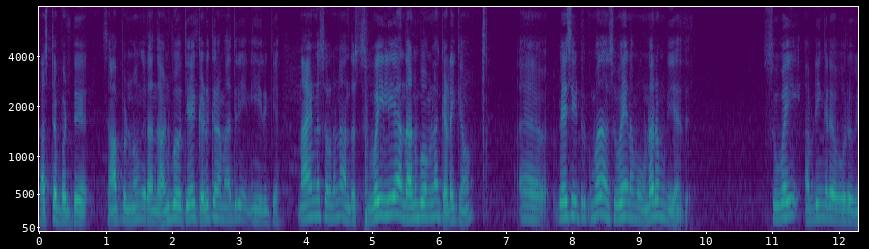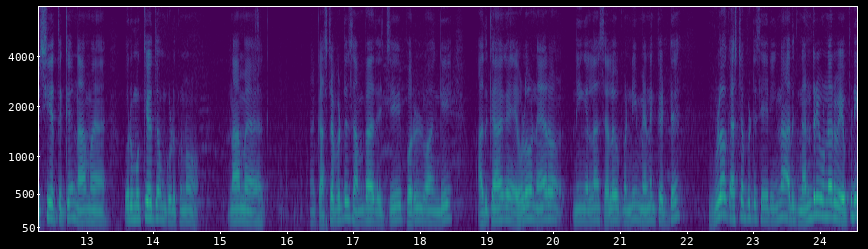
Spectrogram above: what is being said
கஷ்டப்பட்டு சாப்பிடணுங்கிற அந்த அனுபவத்தையே கெடுக்கிற மாதிரி நீ இருக்க. நான் என்ன சொல்கிறேன்னா அந்த சுவையிலேயே அந்த அனுபவம்லாம் கிடைக்கும். பேசிகிட்டு இருக்கும்போது அந்த சுவையை நம்ம உணர முடியாது. சுவை அப்படிங்கிற ஒரு விஷயத்துக்கு நாம் ஒரு முக்கியத்துவம் கொடுக்கணும். நாம் கஷ்டப்பட்டு சம்பாதிச்சு பொருள் வாங்கி அதுக்காக எவ்வளோ நேரம் நீங்கள்லாம் செலவு பண்ணி மெனக்கெட்டு இவ்வளோ கஷ்டப்பட்டு செய்கிறீங்கன்னா அதுக்கு நன்றி உணர்வு எப்படி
